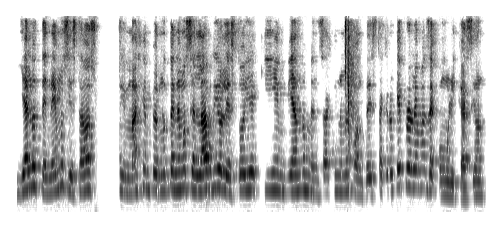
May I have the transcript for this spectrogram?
ya lo tenemos y estaba su imagen, pero no tenemos el audio, le estoy aquí enviando mensaje y no me contesta. Creo que hay problemas de comunicación.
